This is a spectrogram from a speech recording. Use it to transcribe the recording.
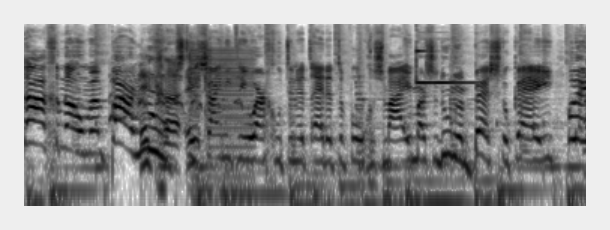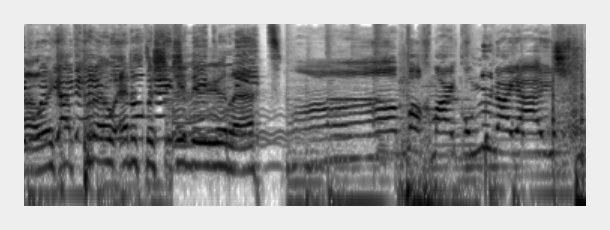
aangenomen. Een paar noobs. ga- Die ik- zijn niet heel erg goed in het editen volgens mij, maar ze doen hun best, oké? Alleen hoe Oh, heb ik jij ga de 1 miljoen pro-editors inhuren. niet? Ah, wacht maar, ik kom nu naar je huis om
